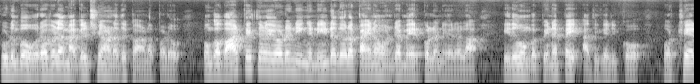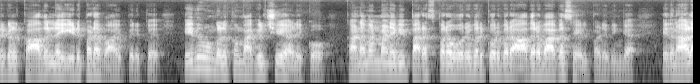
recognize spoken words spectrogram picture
குடும்ப உறவில் மகிழ்ச்சியானது காணப்படும் உங்கள் வாழ்க்கை துணையோடு நீங்கள் நீண்ட தூர பயணம் ஒன்றை மேற்கொள்ள நேரலாம். இது உங்கள் பிணைப்பை அதிகரிக்கும் ஒற்றையர்கள் காதலில் ஈடுபட வாய்ப்பு இருக்குது இது உங்களுக்கு மகிழ்ச்சியை அளிக்கும் கணவன் மனைவி பரஸ்பர ஒருவருக்கொருவர் ஆதரவாக செயல்படுவீங்க. இதனால்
